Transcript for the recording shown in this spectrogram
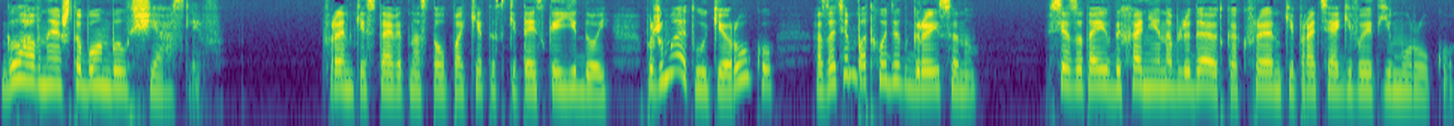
Главное, чтобы он был счастлив. Фрэнки ставит на стол пакеты с китайской едой, пожимает Луке руку, а затем подходит к Грейсону. Все, затаив дыхание, наблюдают, как Фрэнки протягивает ему руку.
